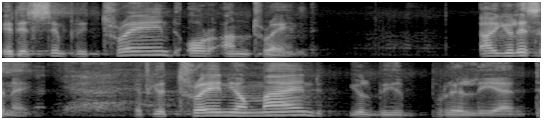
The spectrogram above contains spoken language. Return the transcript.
It is simply trained or untrained. Are you listening? If you train your mind, you'll be brilliant.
